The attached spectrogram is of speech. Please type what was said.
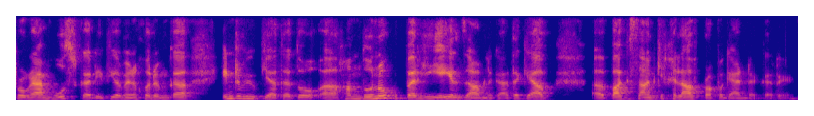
پروگرام ہوسٹ کر رہی تھی اور میں نے خرم کا انٹرویو کیا تھا تو ہم دونوں پر ہی یہی الزام لگایا تھا کہ آپ پاکستان کے خلاف پروپاگینڈا کر رہے ہیں۔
